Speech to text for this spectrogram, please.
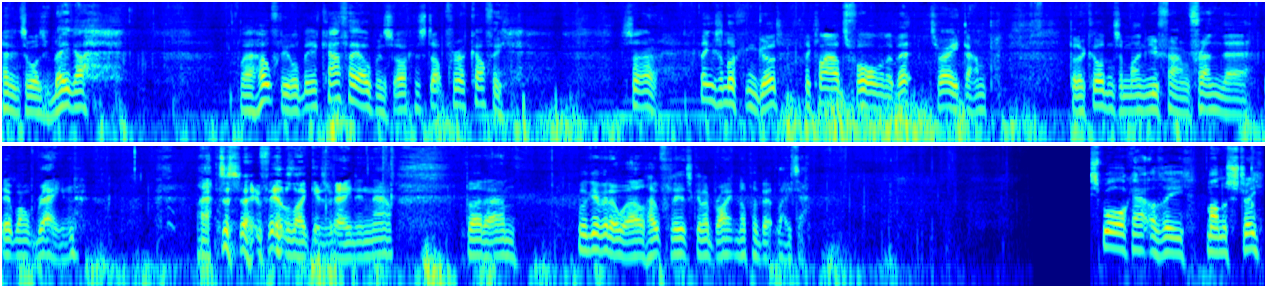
heading towards Vega, where hopefully there'll be a cafe open so I can stop for a coffee. So things are looking good. The clouds fallen a bit. It's very damp, but according to my newfound friend there, it won't rain. I have to say, it feels like it's raining now, but um, we'll give it a whirl. Hopefully, it's going to brighten up a bit later. Let's walk out of the monastery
